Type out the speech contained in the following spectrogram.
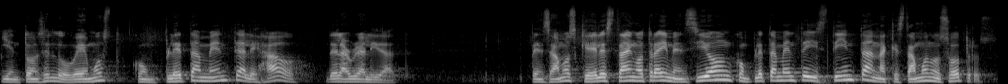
Y entonces lo vemos completamente alejado de la realidad. Pensamos que Él está en otra dimensión completamente distinta en la que estamos nosotros.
